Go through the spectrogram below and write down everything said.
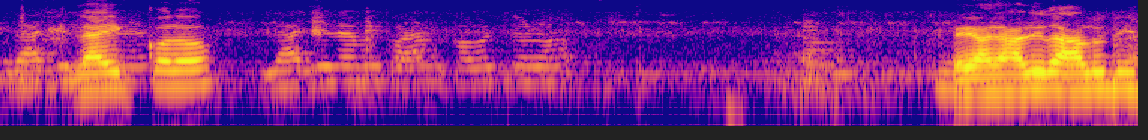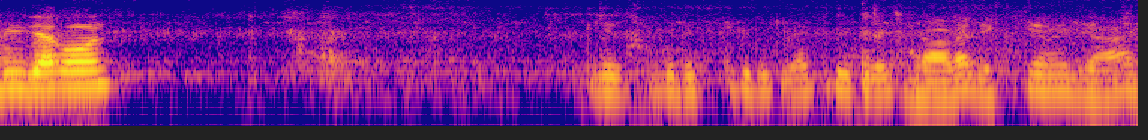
রাজের লাইক করো রাজের নামে কমেন্ট করো এই আলু আলু দিয়ে দিয়েছি এখন দাদা দেখছি আমি যাই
